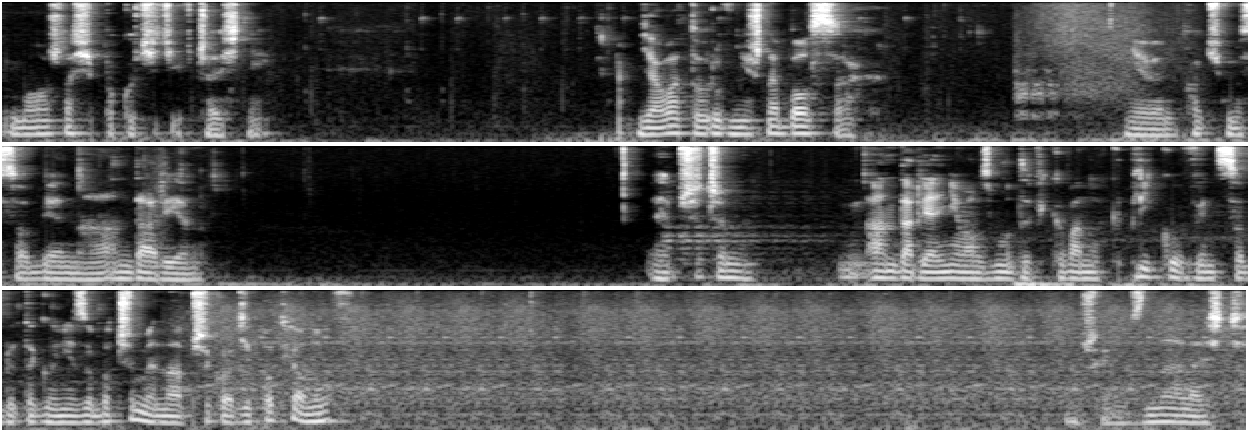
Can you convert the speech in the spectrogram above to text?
można się pokłócić i wcześniej. Działa to również na bossach. Nie wiem, chodźmy sobie na Andariel. E, Przy czym Andariel nie mam zmodyfikowanych plików, więc sobie tego nie zobaczymy na przykładzie potionów. Muszę ją znaleźć.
